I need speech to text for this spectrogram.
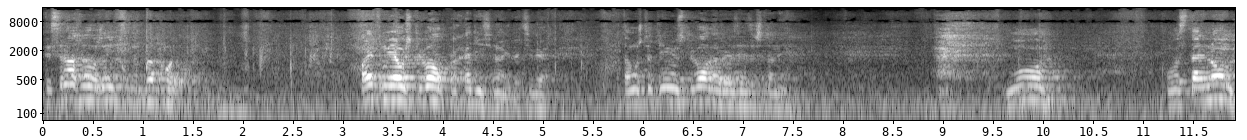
ты сразу должен идти на проход. Поэтому я успевал проходить иногда тебя, потому что ты не успевал даже взять за штаны. Но в остальном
